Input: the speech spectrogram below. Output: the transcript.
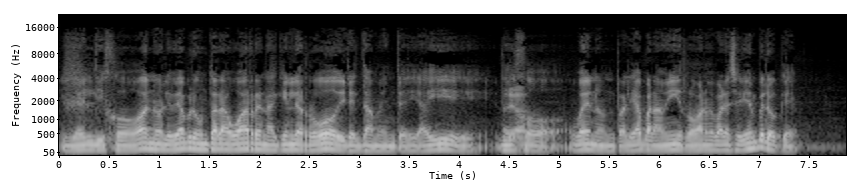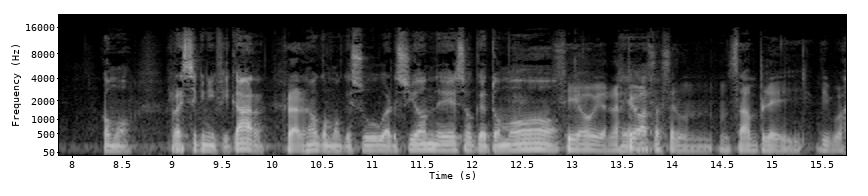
y él dijo, bueno, le voy a preguntar a Warren a quién le robó directamente. Y ahí Ahí dijo, bueno, en realidad para mí robar me parece bien, pero que como resignificar, Claro. ¿no? Como que su versión de eso que tomó... Sí, obvio. No es que Eh, vas a hacer un, un sample y tipo. eh,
